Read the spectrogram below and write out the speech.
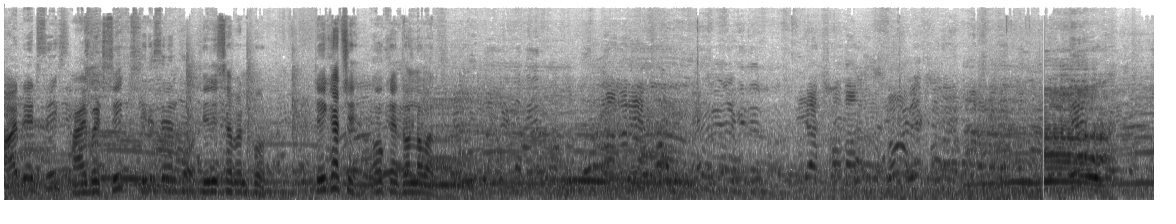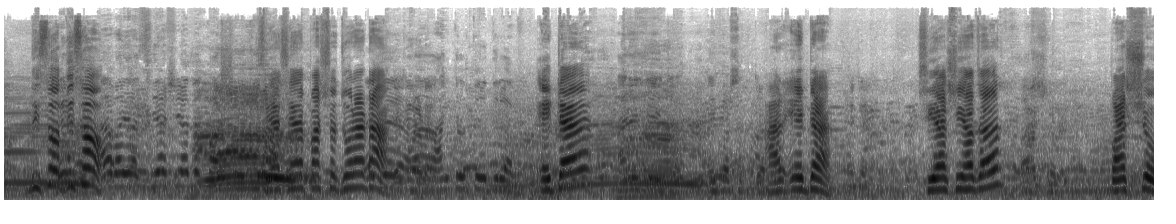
five eight six five eight six three seven four three seven four ঠিক আছে ওকে ধন্যবাদ দিছো দিছো ছিয়াশি হাজার পাঁচশো জোড়াটা এইটা আর এটা ছিয়াশি হাজার পাঁচশো।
